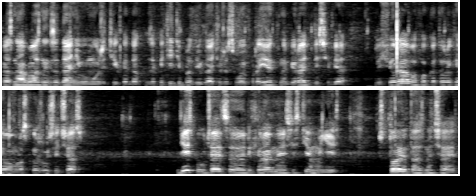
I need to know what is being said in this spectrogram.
разнообразных заданий вы можете, когда захотите продвигать уже свой проект, набирать для себя рефералов, о которых я вам расскажу сейчас. Здесь получается реферальная система есть. Что это означает?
